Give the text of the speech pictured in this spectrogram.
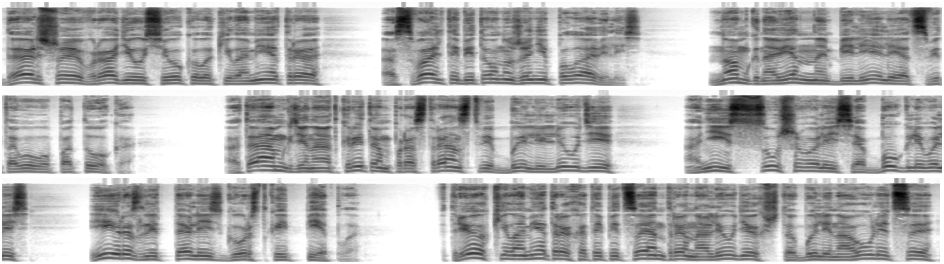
Дальше, в радиусе около километра, Асфальт и бетон уже не плавились, но мгновенно белели от светового потока. А там, где на открытом пространстве были люди, они иссушивались, обугливались и разлетались горсткой пепла. В трех километрах от эпицентра на людях, что были на улице,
